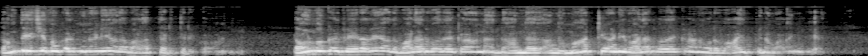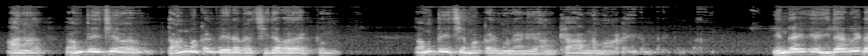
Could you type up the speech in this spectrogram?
தமிழ் தேசிய மக்கள் முன்னணியும் அதை வளர்த்தெடுத்திருக்கணும் தமிழ் மக்கள் பேரவை அது வளர்வதற்கான அந்த அந்த அந்த மாற்று அணி வளர்வதற்கான ஒரு வாய்ப்பினை வழங்கியது. ஆனால் தமிழ் தேசிய தமிழ் மக்கள் பேரவை சிதைவதற்கும் தமிழ் தேசிய மக்கள் முன்னணி தான் காரணமாக இருந்திருக்கின்றது. இன்றைக்கு இதை விட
